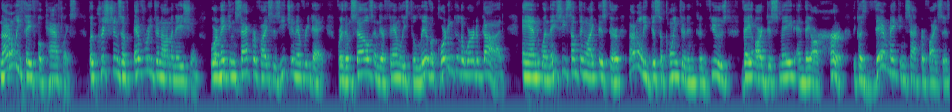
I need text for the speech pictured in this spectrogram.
not only faithful Catholics but Christians of every denomination who are making sacrifices each and every day for themselves and their families to live according to the word of God. And when they see something like this, they're not only disappointed and confused, they are dismayed and they are hurt because they're making sacrifices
